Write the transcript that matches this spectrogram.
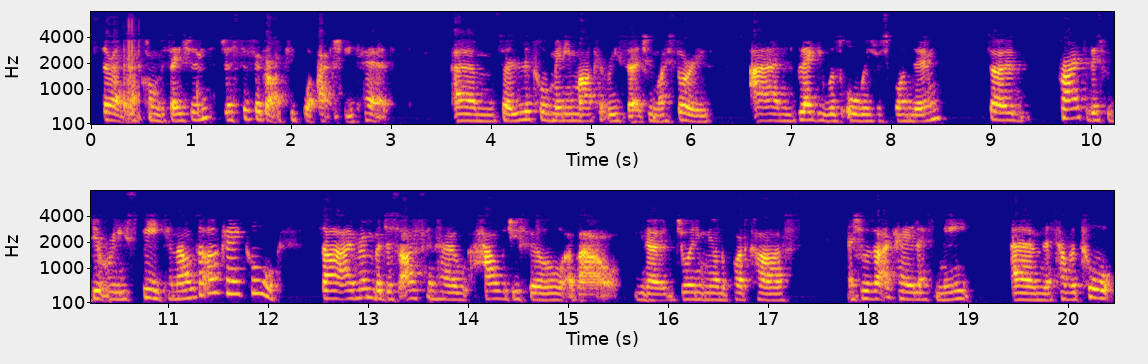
stir up these conversations just to figure out if people actually cared. Um, so little mini market research in my stories. And Bleggy was always responding. So prior to this, we didn't really speak. And I was like, okay, cool. So I remember just asking her, how would you feel about, you know, joining me on the podcast? And she was like, okay, let's meet um, let's have a talk.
